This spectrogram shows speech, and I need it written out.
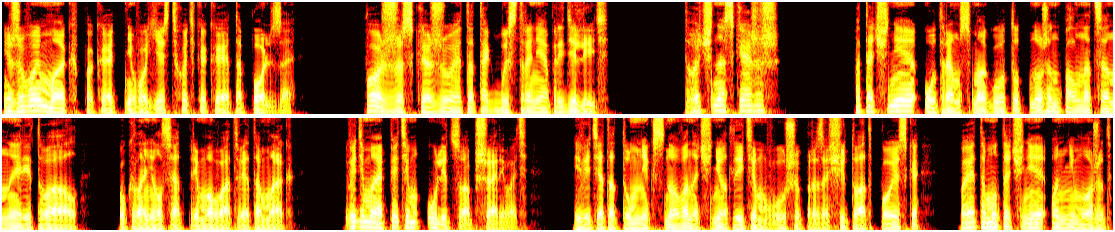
И живой маг, пока от него есть хоть какая-то польза. Позже скажу, это так быстро не определить. «Точно скажешь?» «Поточнее, утром смогу, тут нужен полноценный ритуал», уклонился от прямого ответа маг. «Видимо, опять им улицу обшаривать. И ведь этот умник снова начнет лить им в уши про защиту от поиска, поэтому точнее он не может.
